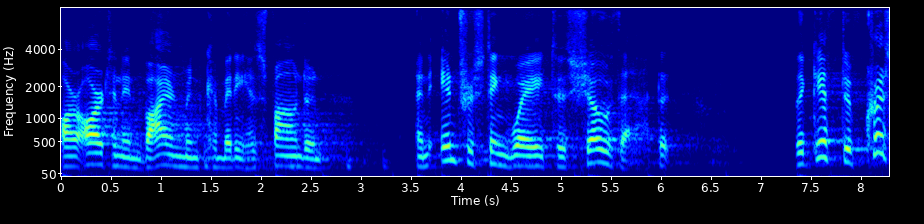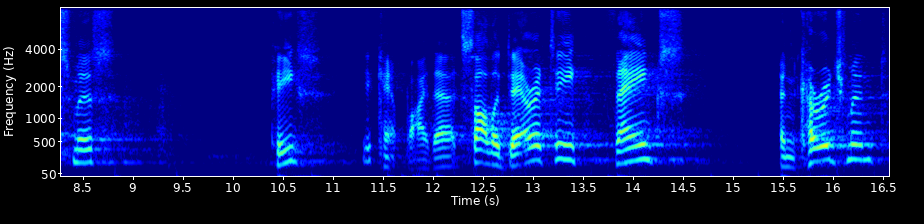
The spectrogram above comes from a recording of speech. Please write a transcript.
our Art and Environment Committee has found an, an interesting way to show that. That the gift of Christmas, peace, you can't buy that. Solidarity, thanks, encouragement,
